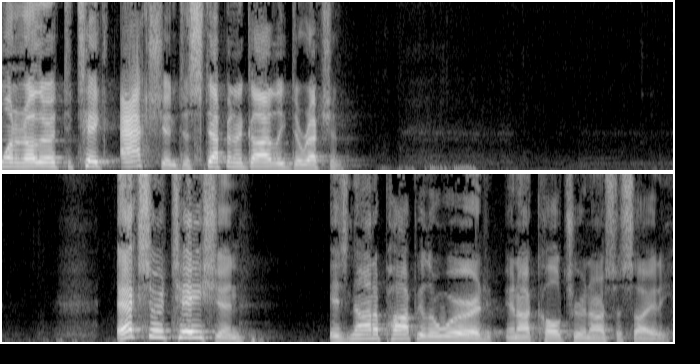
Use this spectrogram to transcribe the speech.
one another to take action, to step in a godly direction. Exhortation is not a popular word in our culture and our society.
